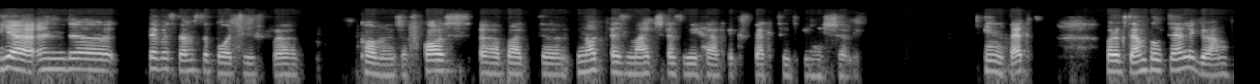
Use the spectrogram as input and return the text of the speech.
yeah, and uh, there were some supportive uh, comments, of course, uh, but uh, not as much as we have expected initially. In fact, for example, Telegram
